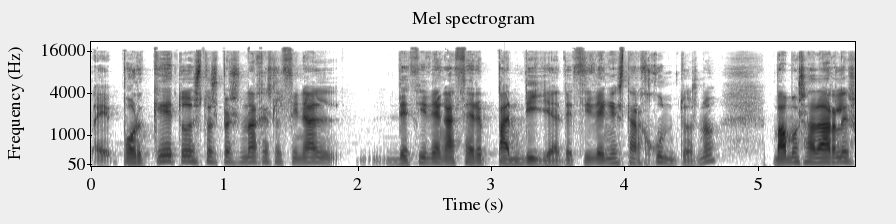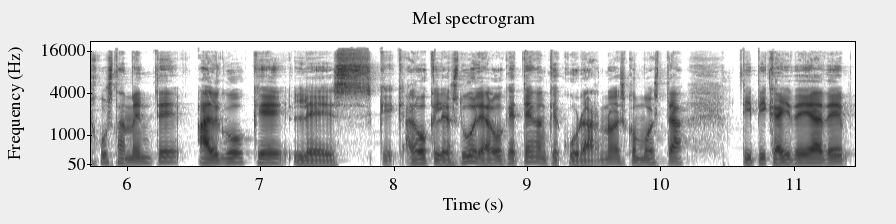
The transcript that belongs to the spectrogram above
eh, por qué todos estos personajes al final deciden hacer pandilla, deciden estar juntos, ¿no? Vamos a darles justamente algo que les, algo que les duele, algo que tengan que curar, ¿no? Es como esta típica idea de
